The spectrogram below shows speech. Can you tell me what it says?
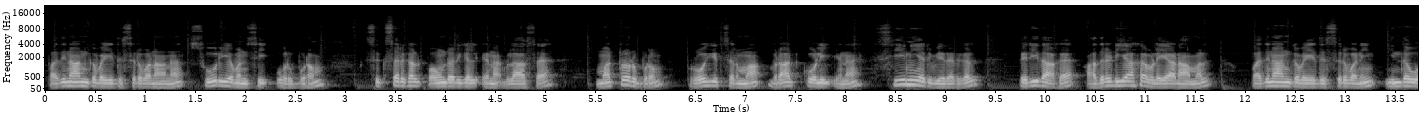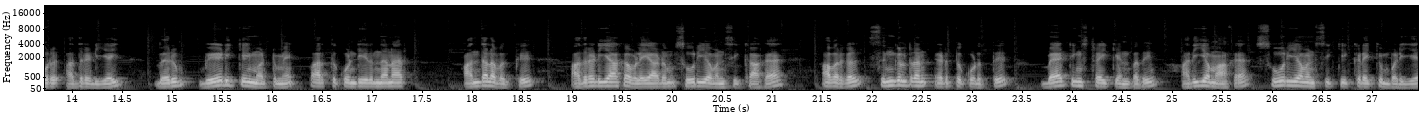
பதினான்கு வயது சிறுவனான சூரியவன்சி ஒரு புறம் சிக்சர்கள் பவுண்டரிகள் என விளாச மற்றொரு புறம் ரோஹித் சர்மா விராட் கோலி என சீனியர் வீரர்கள் பெரிதாக அதிரடியாக விளையாடாமல் பதினான்கு வயது சிறுவனின் இந்த ஒரு அதிரடியை வெறும் வேடிக்கை மட்டுமே பார்த்து கொண்டிருந்தனர். அந்தளவுக்கு அதிரடியாக விளையாடும் சூரியவன்சிக்காக அவர்கள் சிங்கிள் ரன் எடுத்து கொடுத்து பேட்டிங் ஸ்ட்ரைக் என்பது அதிகமாக சூரியவன்சிக்கு கிடைக்கும்படியே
